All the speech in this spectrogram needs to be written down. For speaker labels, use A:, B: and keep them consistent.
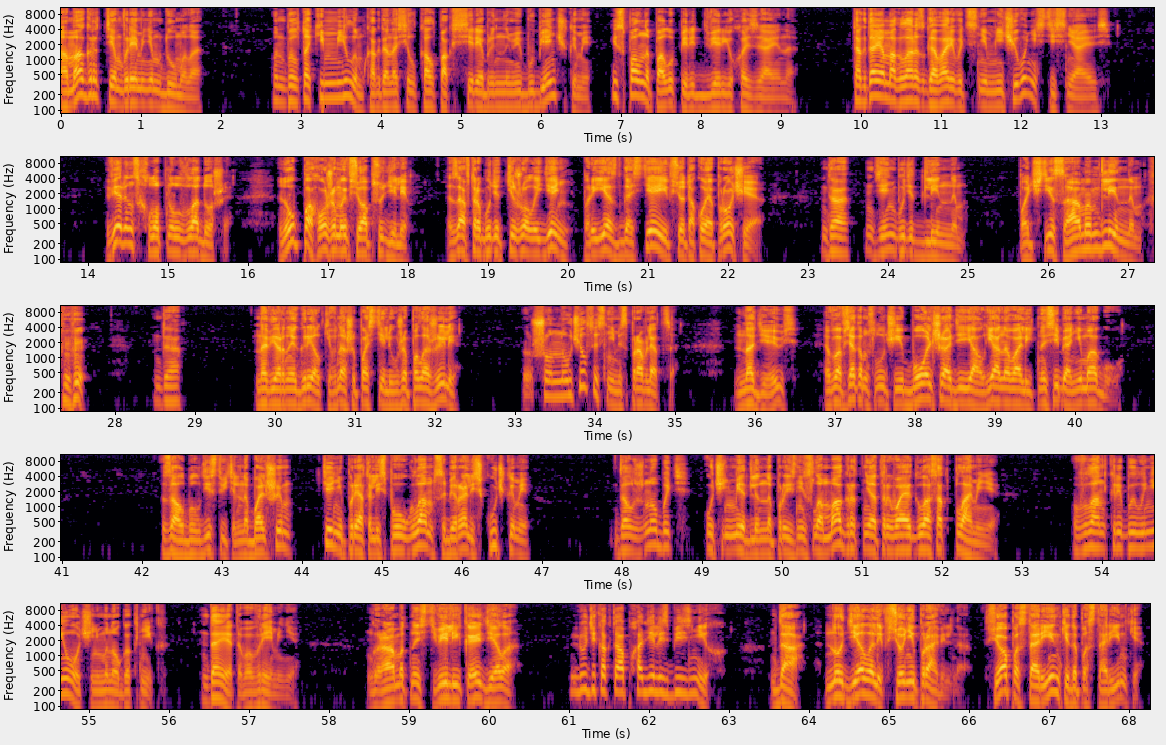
A: А Магрот тем временем думала. Он был таким милым, когда носил колпак с серебряными бубенчиками и спал на полу перед дверью хозяина. Тогда я могла разговаривать с ним, ничего не стесняясь. Веренс хлопнул в ладоши. «Ну, похоже, мы все обсудили. Завтра будет тяжелый день, приезд гостей и все такое прочее». «Да, день будет длинным». «Почти самым длинным». «Да». «Наверное, грелки в нашей постели уже положили?» «Шон научился с ними справляться?» «Надеюсь. Во всяком случае, больше одеял я навалить на себя не могу». Зал был действительно большим, Тени прятались по углам, собирались кучками. «Должно быть», — очень медленно произнесла Магрот, не отрывая глаз от пламени. В Ланкре было не очень много книг. До этого времени. «Грамотность — великое дело». Люди как-то обходились без них. «Да, но делали все неправильно. Все по старинке да по старинке».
